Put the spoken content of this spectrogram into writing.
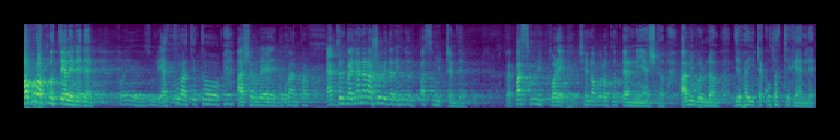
নবরত্ন তেল এনে দেন। হুজুর, এত রাতে তো আসলে দোকানপাট একজন কয়, না না অসুবিধা নেই পাঁচ মিনিট টাইম দেন। পাঁচ মিনিট পরে সে নবরত্ন তেল নিয়ে আসলো। আমি বললাম, যে ভাই, এটা কোথা থেকে আনলেন?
